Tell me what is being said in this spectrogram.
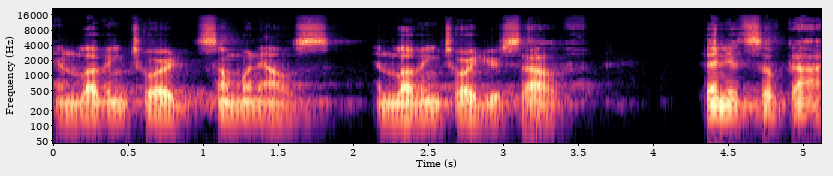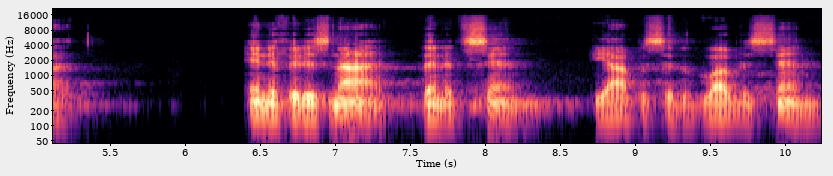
and loving toward someone else and loving toward yourself, then it's of God. And if it is not, then it's sin. The opposite of love is sin.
